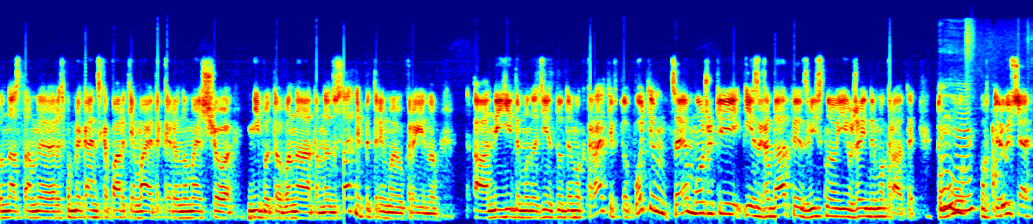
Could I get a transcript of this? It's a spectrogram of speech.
у нас там республіканська партія має таке реноме, що нібито вона там недостатньо підтримує Україну, а не їдемо на з'їзд до демократів, то потім це можуть і, і згадати, звісно, і вже й демократи. Тому повторюся,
